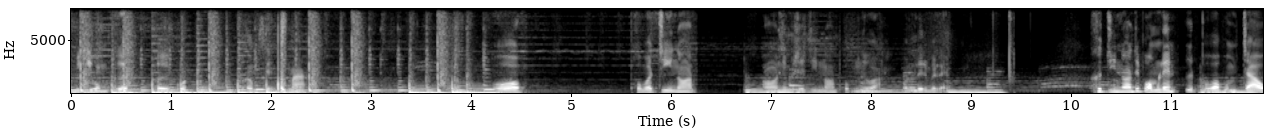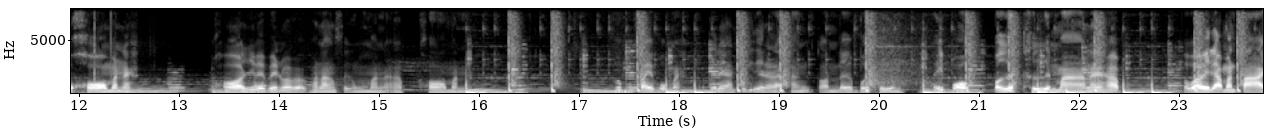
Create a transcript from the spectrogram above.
เมื่อกี้ผมเกิดเปิดกดเพิ่มเสียงขึ้นมา โอ้ผมว่า G not อ๋อ นี่ไม่ใช่ G not ผมนี่หว่าผมเล่นไปเลย คือ G not ที่ผมเล่นอึดเพราะว่าผมเจ้าคอมันนะ คอที่ไปเป็นว่าแบบพลังเสริมของมันนะครับ คอมัน เพิ่มไฟให้ผมไหมจะได้อันติได้หลายๆครั้งตอนเริ่มเปิดเทอมไอ้ปอกเปิดเทิร์นมานะครับ เพราะว่าเวลามันตาย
